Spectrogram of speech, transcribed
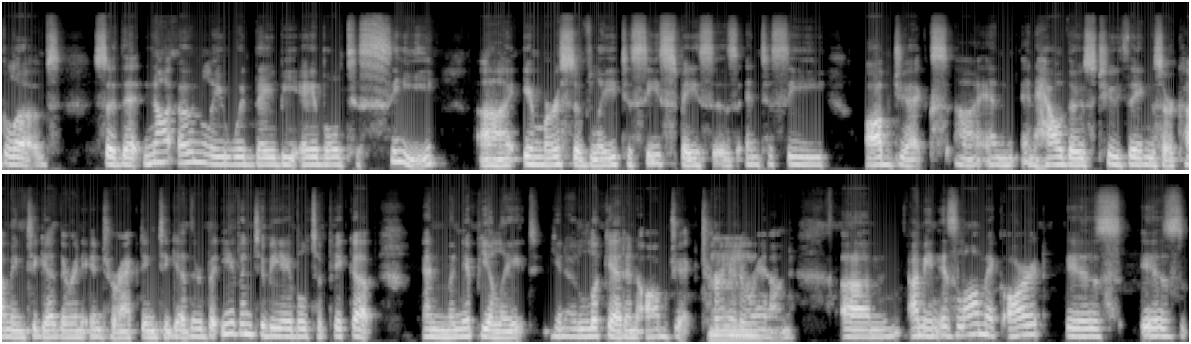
gloves so that not only would they be able to see uh, immersively, to see spaces and to see objects uh, and, and how those two things are coming together and interacting together, but even to be able to pick up and manipulate, you know, look at an object, turn mm. it around. Um, I mean, Islamic art is is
